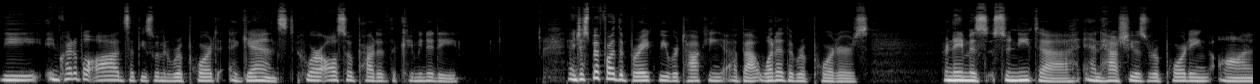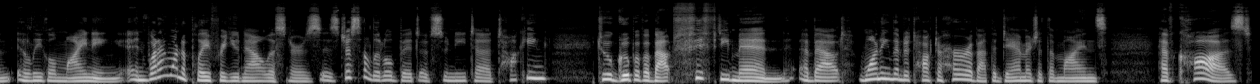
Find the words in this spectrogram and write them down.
the incredible odds that these women report against, who are also part of the community. And just before the break, we were talking about one of the reporters her name is Sunita, and how she was reporting on illegal mining. And what I want to play for you now, listeners, is just a little bit of Sunita talking to a group of about 50 men about wanting them to talk to her about the damage that the mines have caused.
